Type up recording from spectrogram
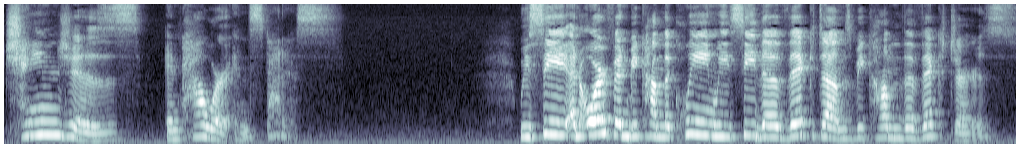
changes in power and status. We see an orphan become the queen. We see the victims become the victors.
